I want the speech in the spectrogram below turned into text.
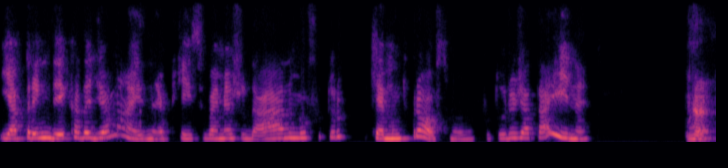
e aprender cada dia mais, né? Porque isso vai me ajudar no meu futuro, que é muito próximo. O futuro já está aí, né? É,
